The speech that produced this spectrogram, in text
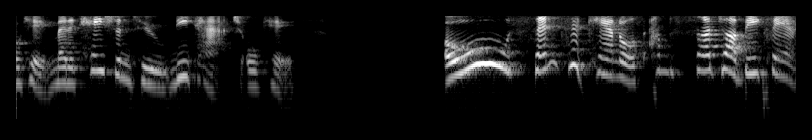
Okay. Meditation to detach. Okay. Oh, scented candles. I'm such a big fan.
